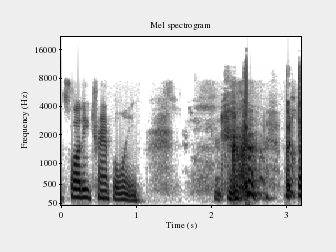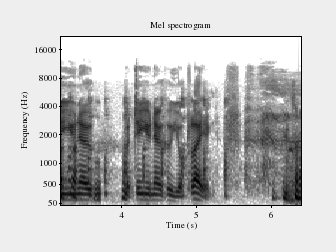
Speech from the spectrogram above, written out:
slutty trampoline. But do you know? But do you know who you're playing?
